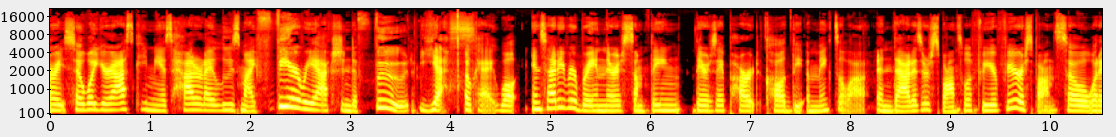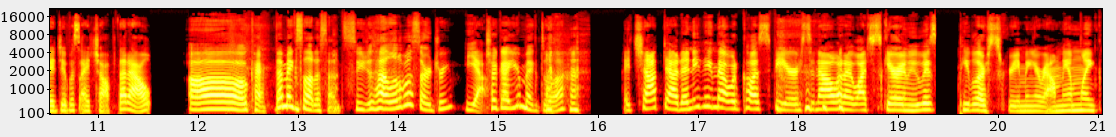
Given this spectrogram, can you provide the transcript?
right. So, what you're asking me is how did I lose my fear reaction to food? Yes. Okay. Well, inside of your brain, there's something, there's a part called the amygdala, and that is responsible for your fear response. So, what I did was I chopped that out. Oh, okay. That makes a lot of sense. So you just had a little bit of surgery, Yeah. took out your amygdala. I chopped out anything that would cause fear. So now when I watch scary movies, people are screaming around me. I'm like,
